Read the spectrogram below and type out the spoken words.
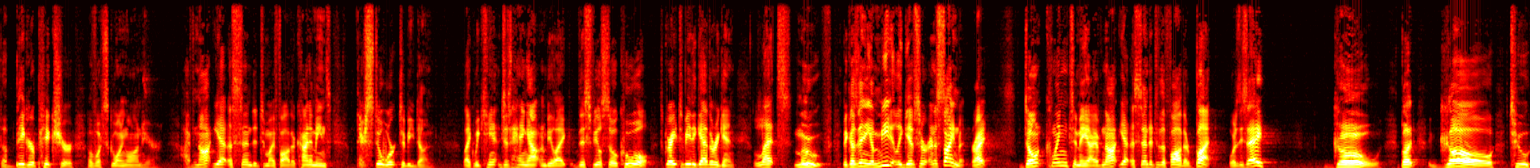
the bigger picture of what's going on here. I've not yet ascended to my Father kind of means there's still work to be done. Like we can't just hang out and be like, This feels so cool. It's great to be together again let's move. Because then he immediately gives her an assignment, right? Don't cling to me. I have not yet ascended to the Father. But, what does he say? Go. But go to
